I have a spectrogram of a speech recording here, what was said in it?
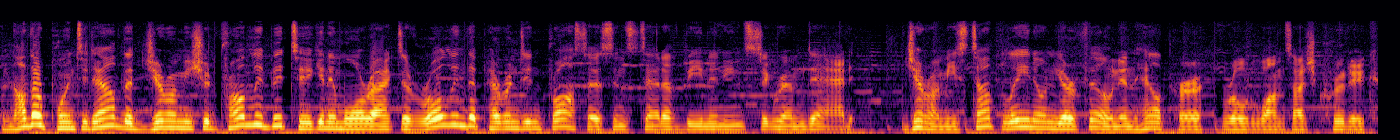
Another pointed out that Jeremy should probably be taking a more active role in the parenting process instead of being an Instagram dad. Jeremy, stop laying on your phone and help her, wrote one such critic.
